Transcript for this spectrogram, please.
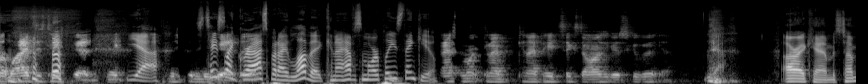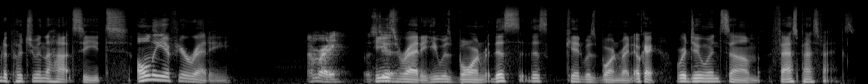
why- why does this taste good? Like, Yeah. this It tastes good, like but grass, but I love it. Can I have some more, please? Thank you. Can I, more? can I can I pay six dollars to get a scoop of it? Yeah. Yeah, All right, Cam. It's time to put you in the hot seat. Only if you're ready. I'm ready. Let's He's ready. He was born. This this kid was born ready. Okay, we're doing some fast pass facts.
